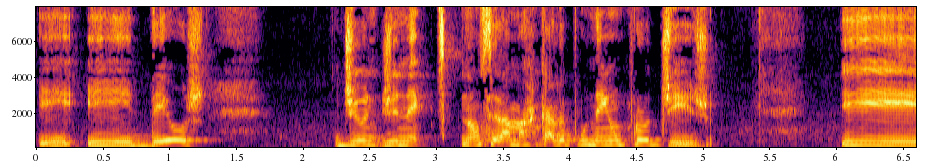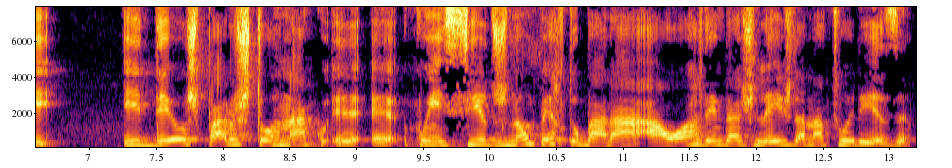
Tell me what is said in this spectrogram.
e, Deus de, de, não será marcada por nenhum prodígio. E, e Deus, para os tornar é, é, conhecidos, não perturbará a ordem das leis da natureza.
